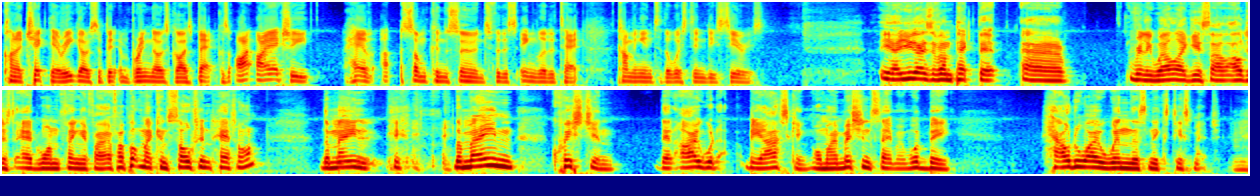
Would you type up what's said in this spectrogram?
kind of check their egos a bit and bring those guys back because I, I actually have uh, some concerns for this England attack coming into the West Indies series. Yeah, you guys have unpacked that uh, really well. I guess I'll, I'll just add one thing. If I if I put my consultant hat on, the main the main question that I would be asking, or my mission statement would be, how do I win this next test match? Mm.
